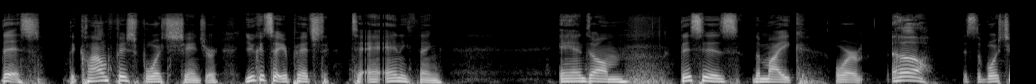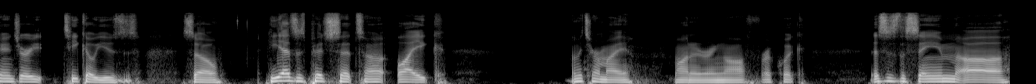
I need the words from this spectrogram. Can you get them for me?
this, the Clownfish voice changer. You can set your pitch to anything. And um, this is the mic, or oh, it's the voice changer Tiko uses. So he has his pitch set to like. Let me turn my monitoring off real quick. This is the same uh,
